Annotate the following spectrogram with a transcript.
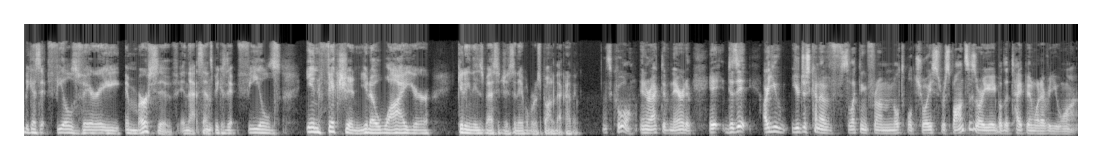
because it feels very immersive in that sense because it feels in fiction you know why you're getting these messages and able to respond to that kind of thing That's cool. Interactive narrative. It, does it? Are you you're just kind of selecting from multiple choice responses, or are you able to type in whatever you want?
